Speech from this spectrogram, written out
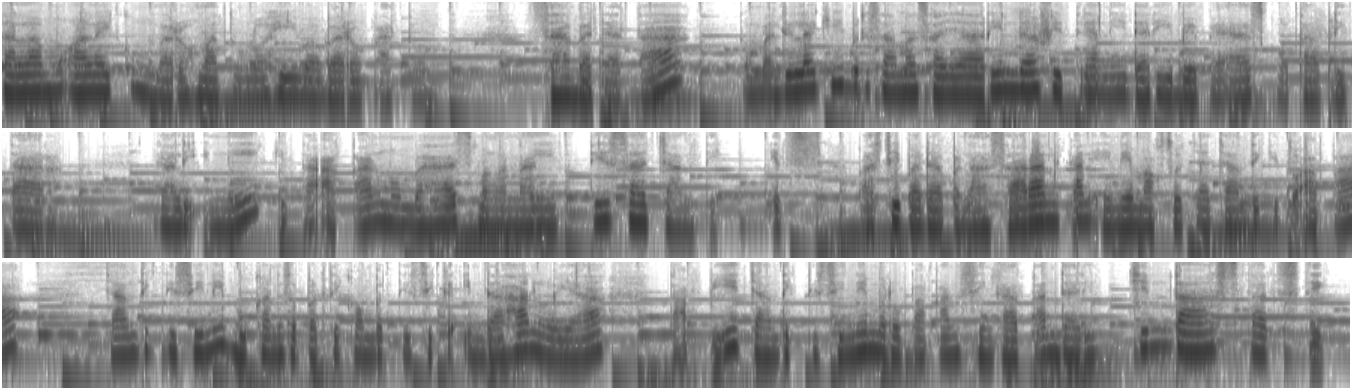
Assalamualaikum warahmatullahi wabarakatuh Sahabat data, kembali lagi bersama saya Rinda Fitriani dari BPS Kota Blitar Kali ini kita akan membahas mengenai desa cantik It's pasti pada penasaran kan ini maksudnya cantik itu apa? Cantik di sini bukan seperti kompetisi keindahan loh ya, tapi cantik di sini merupakan singkatan dari cinta statistik.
